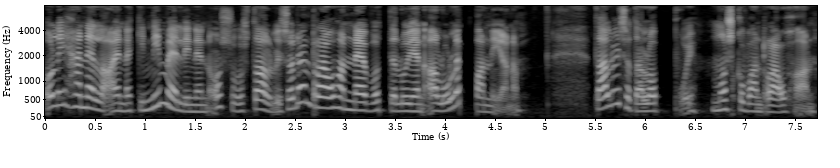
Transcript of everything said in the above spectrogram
oli hänellä ainakin nimellinen osuus talvisodan rauhan neuvottelujen alulle panijana. Talvisota loppui Moskovan rauhaan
